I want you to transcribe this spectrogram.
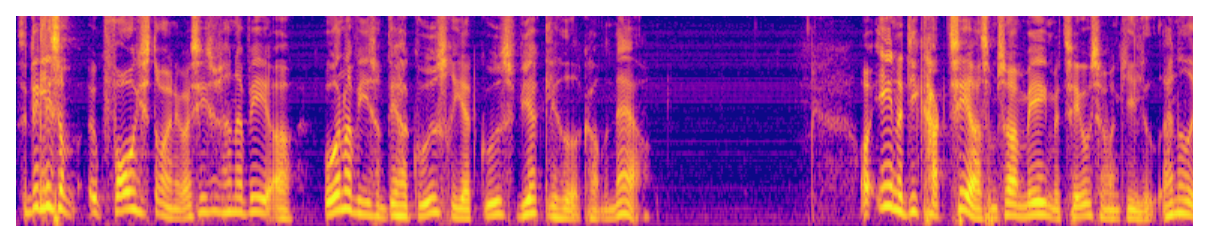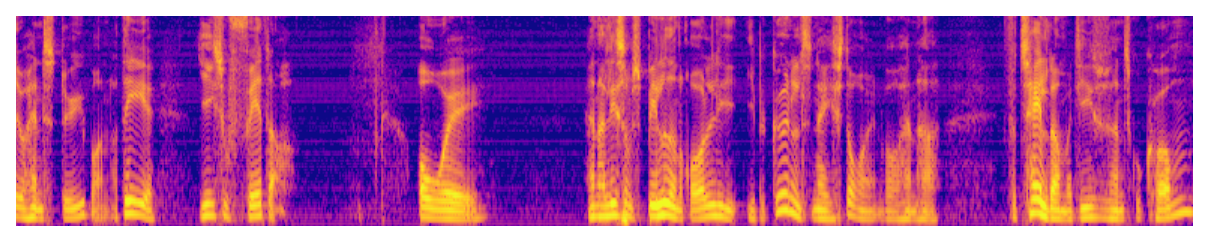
Så det er ligesom forhistorien, ikke? også? Jesus han er ved at undervise om det her Guds rige, at Guds virkelighed er kommet nær. Og en af de karakterer, som så er med i Matteus evangeliet, han hedder Johannes Døberen, og det er Jesu fætter. Og øh, han har ligesom spillet en rolle i, i begyndelsen af historien, hvor han har fortalt om, at Jesus han skulle komme.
